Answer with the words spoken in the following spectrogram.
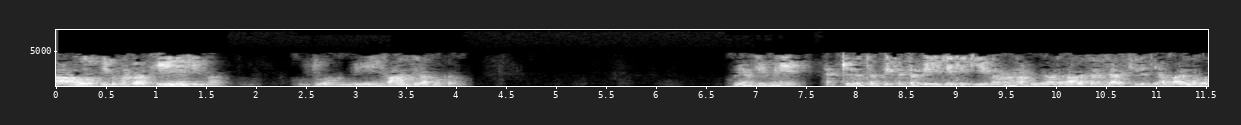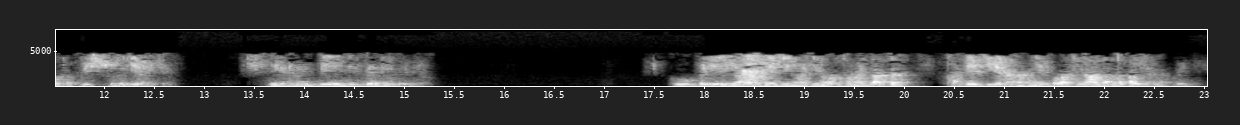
ආවොත් නික මොනවද හීනකින්වත්. බුදුහාමේ සාන්ති කර්ම කරනවා. මෙයාගේ මේ ඇතුළත පිටත ભેදයට ගිය ගමන් අපි මේවට කලකන සැලකිලි දිහා බලනකොට පිස්සුද කියන්නේ. ඒකට මේ ભેදෙ පෙන්වෙන්න දෙන්න. රූපේ ආත්මය කියනවා කියනකොට තමයි දත කටේ කියනකම් මේක වටිනා දන්ත කල්යනක් වෙන්නේ.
